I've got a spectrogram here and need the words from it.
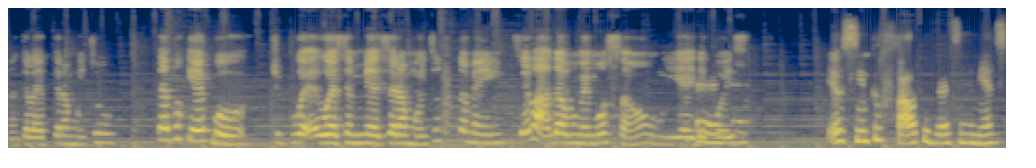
Naquela época era muito. Até porque, pô, tipo, o SMS era muito também, sei lá, dava uma emoção. E aí é. depois. É. eu sinto falta do SMS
